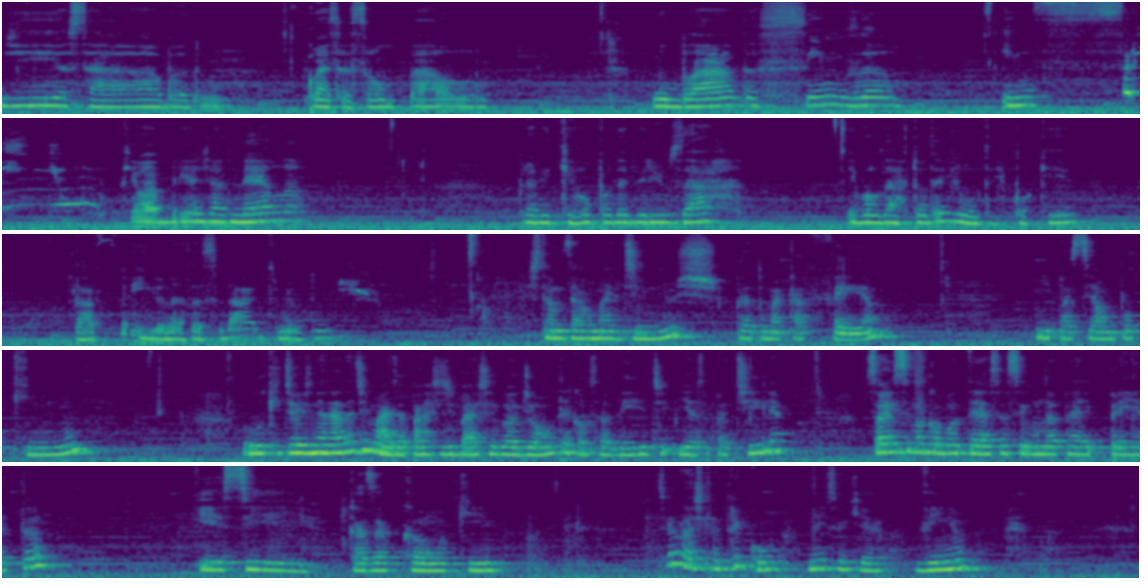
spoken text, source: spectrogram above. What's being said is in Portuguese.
dia, sábado, com essa São Paulo nublada, cinza e um frio que eu abri a janela para ver que roupa eu deveria usar e vou usar todas juntas porque tá frio nessa cidade, meu Deus. Estamos arrumadinhos para tomar café e passear um pouquinho. O look de hoje não é nada demais, a parte de baixo é igual a de ontem, a calça verde e a sapatilha. Só em cima que eu botei essa segunda pele preta e esse casacão aqui, sei lá, acho que é tricô, nem sei o que é, vinho,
